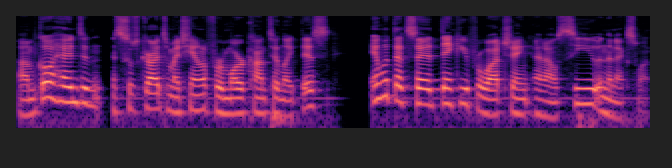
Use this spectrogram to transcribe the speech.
Um, go ahead and subscribe to my channel for more content like this. And with that said, thank you for watching, and I'll see you in the next one.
